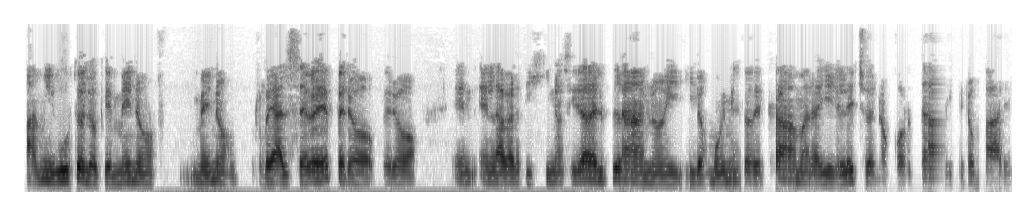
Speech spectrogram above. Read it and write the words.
a mi gusto, lo que menos, menos real se ve, pero, pero en, la vertiginosidad del plano y, los movimientos de cámara y el hecho de no cortar y que no pare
